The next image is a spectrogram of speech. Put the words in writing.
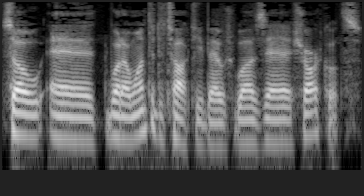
So, uh, what I wanted to talk to you about was uh, shortcuts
